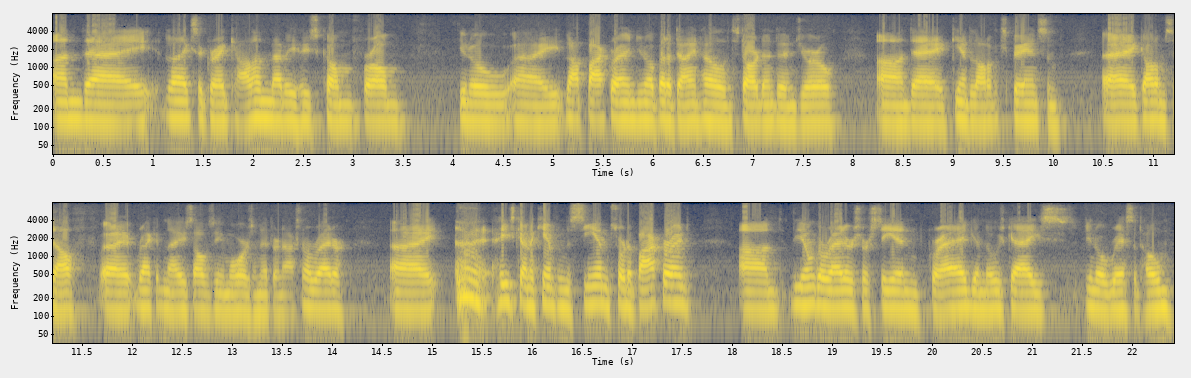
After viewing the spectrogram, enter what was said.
And uh, the likes of Greg Callaghan, maybe who's come from, you know, uh, that background, you know, a bit of downhill and started into enduro, and uh, gained a lot of experience and got himself recognised obviously more as an international rider. Uh, he's kind of came from the same sort of background, and the younger riders are seeing Greg and those guys, you know, race at home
